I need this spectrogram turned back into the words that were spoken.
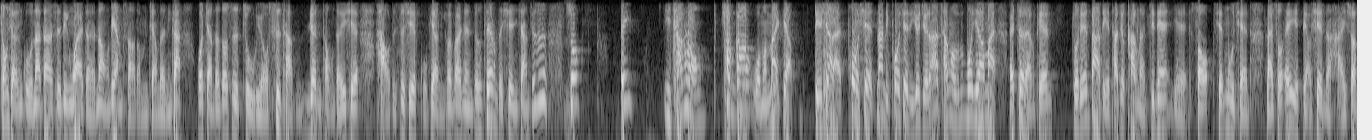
中小型股那当然是另外的那种量少的。我们讲的，你看我讲的都是主流市场认同的一些好的这些股票，你会发现就是这样的现象，就是说，哎，以长龙创高我们卖掉，跌下来破线，那你破线你就觉得啊长龙破线要卖，哎这两天。昨天大跌，它就抗了，今天也收。现目前来说，哎，也表现的还算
